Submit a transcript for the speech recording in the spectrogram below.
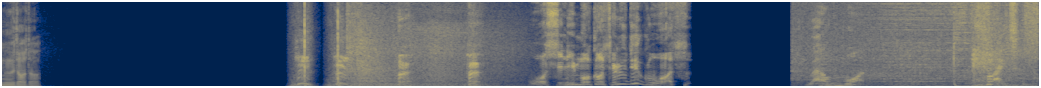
Murada. Round one. Fight!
